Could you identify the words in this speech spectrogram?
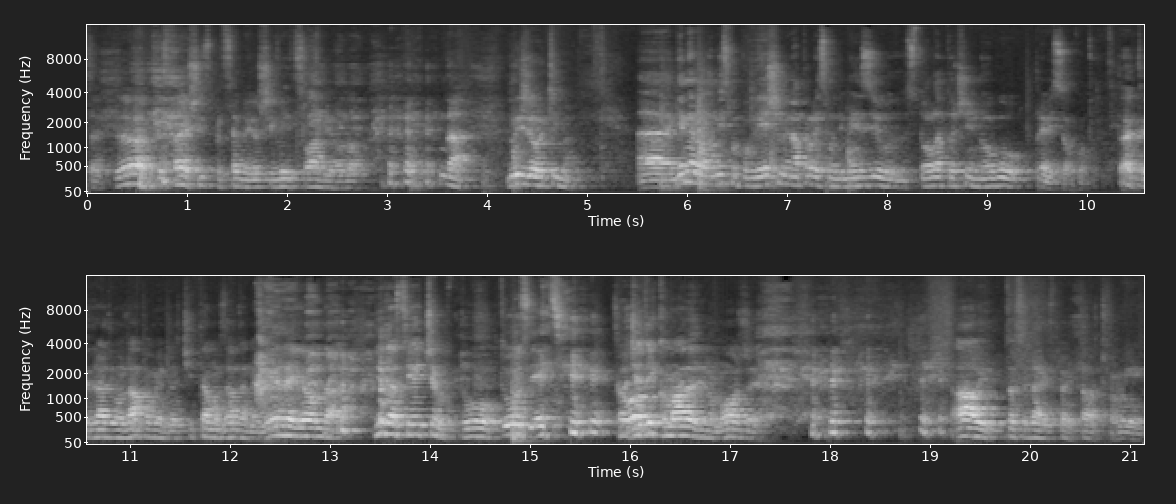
se. Da, te staviš ispred sebe još i vid slabi ono. Da, bliže očima. E, generalno mi smo pogriješili, napravili smo dimenziju stola, točnije nogu, previsoko. Je kad radimo na pamet, ne čitamo zadane mjere i onda di da sjećem tu. Tu sjeci. Kao četiri komada jedno može. Ali to se da ispraviti, to ćemo mi.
